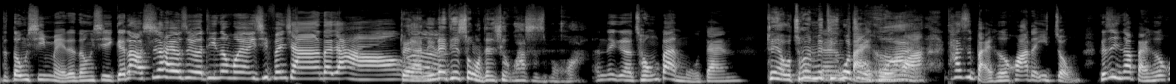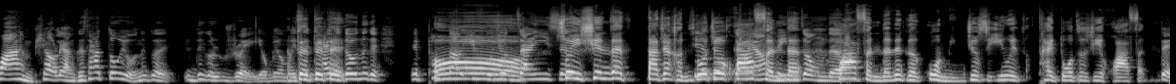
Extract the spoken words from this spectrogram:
的东西、美的东西，跟老师还有所有听众朋友一起分享。大家好。对啊，你那天送我的那些花是什么花？那个重瓣牡丹。对啊，我从来没听过百合花，它是百合花的一种。可是你知道百合花很漂亮，可是它都有那个那个蕊，有没有？每次开的都那个碰到衣服就沾一身。所以现在大家很多就是花粉的花粉的那个过敏，就是因为太多这些花粉。对，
